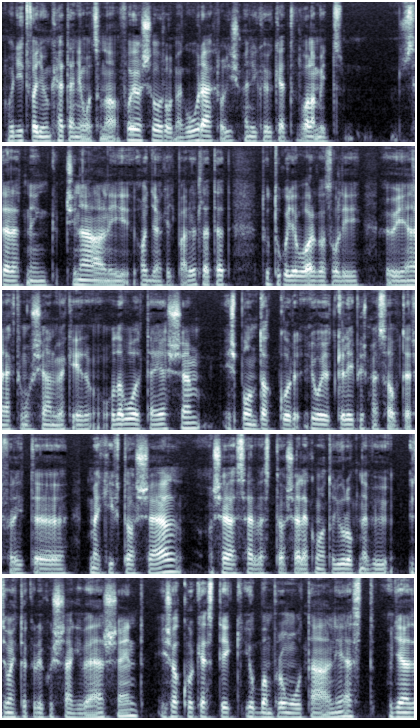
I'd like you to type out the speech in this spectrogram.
hogy itt vagyunk 7-8-an a folyosóról, meg órákról, ismerjük őket, valamit szeretnénk csinálni, adjanak egy pár ötletet. Tudtuk, hogy a Varga ő ilyen elektromos járművekért oda volt teljesen, és pont akkor jól jött ki a lépés, mert Sauter felét meghívta a Shell, a Shell szervezte a Shell Ecomat a Europe nevű üzemanyagtakarékossági versenyt, és akkor kezdték jobban promótálni ezt. Ugye ez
